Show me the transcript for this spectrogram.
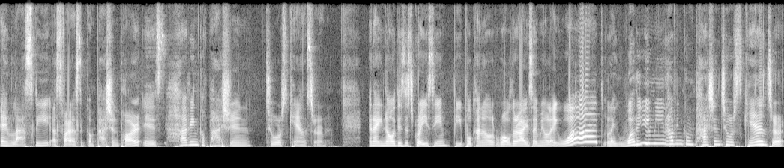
And lastly, as far as the compassion part, is having compassion towards cancer. And I know this is crazy. People kind of roll their eyes at me like, what? Like, what do you mean having compassion towards cancer?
